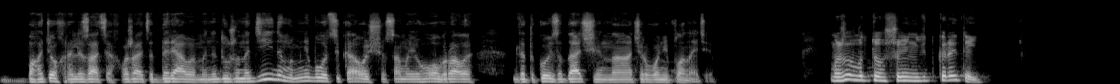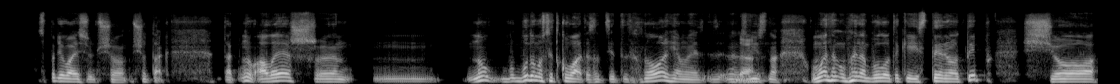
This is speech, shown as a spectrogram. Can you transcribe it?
багатьох реалізаціях вважається дерявим і не дуже надійним. І мені було цікаво, що саме його обрали для такої задачі на червоній планеті. Можливо, того, що він відкритий. Сподіваюся, що, що так. Так, ну але ж. е, м, Ну, будемо слідкувати за цими технологіями. з- з- Да. Звісно, у мене у мене було такий стереотип, що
